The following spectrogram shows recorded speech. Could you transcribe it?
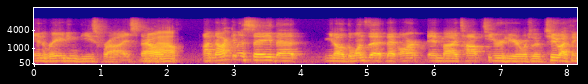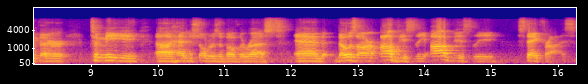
in rating these fries. Now, wow. I'm not gonna say that you know the ones that that aren't in my top tier here, which are two I think that are to me uh, head and shoulders above the rest. And those are obviously, obviously steak fries.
